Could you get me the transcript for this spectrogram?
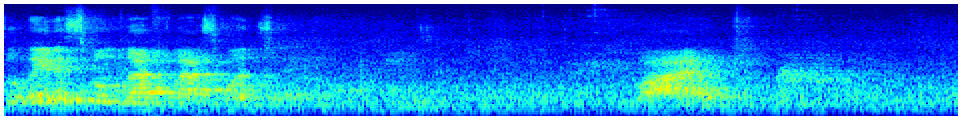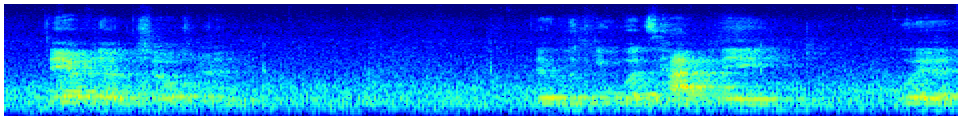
The latest one left last Wednesday. Why? They have young children. They're looking what's happening with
